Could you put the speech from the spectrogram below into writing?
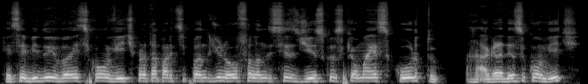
recebi do Ivan esse convite para estar tá participando de novo falando desses discos que eu mais curto agradeço o convite.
